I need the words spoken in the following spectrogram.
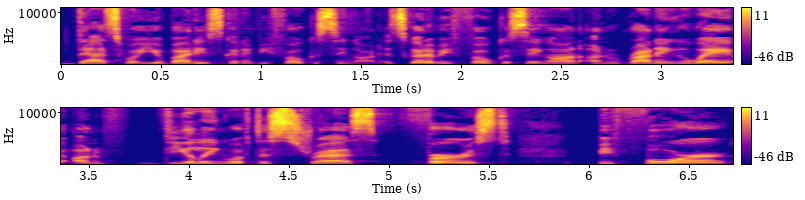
that's what your body is going to be focusing on. It's going to be focusing on on running away, on dealing with the stress first before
